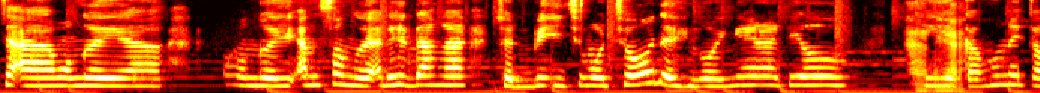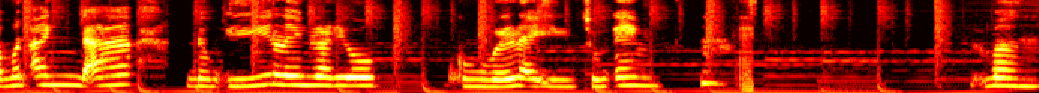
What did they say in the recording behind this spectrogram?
Dạ, mọi người à, mọi người ăn xong rồi anh đang à, chuẩn bị một chỗ để ngồi nghe radio. À, thì à? cảm hôm nay cảm ơn anh đã đồng ý lên radio cùng với lại chúng em. Ừ. Vâng.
